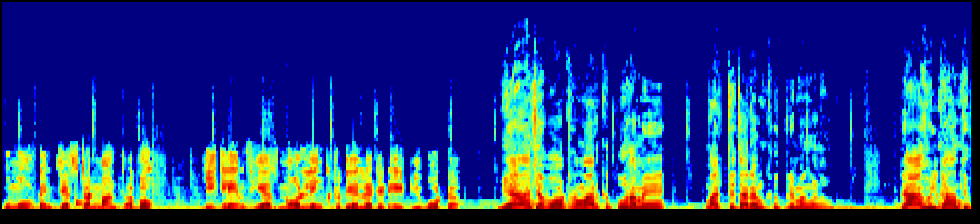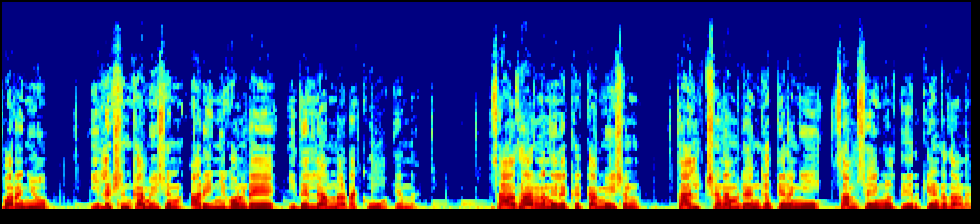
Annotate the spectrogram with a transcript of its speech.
who moved in just a month ago. He claims he has no link to the alleged AT voter വ്യാജ വോട്ടർമാർക്ക് പുറമെ മറ്റു തരം കൃത്രിമങ്ങളും രാഹുൽ ഗാന്ധി പറഞ്ഞു ഇലക്ഷൻ കമ്മീഷൻ അറിഞ്ഞുകൊണ്ടേ ഇതെല്ലാം നടക്കൂ എന്ന് സാധാരണ നിലയ്ക്ക് കമ്മീഷൻ തൽക്ഷണം രംഗത്തിറങ്ങി സംശയങ്ങൾ തീർക്കേണ്ടതാണ്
